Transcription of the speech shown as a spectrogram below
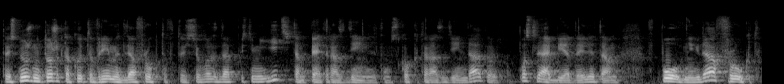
То есть нужно тоже какое-то время для фруктов. То есть у вас, допустим, едите там пять раз в день, или там сколько-то раз в день, да, то есть после обеда, или там в полдник, да, фрукт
